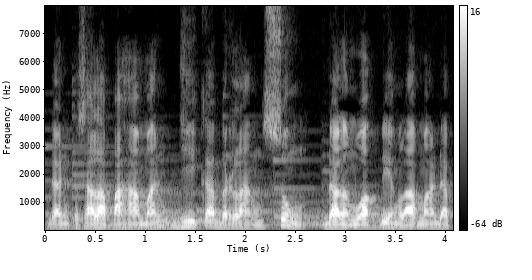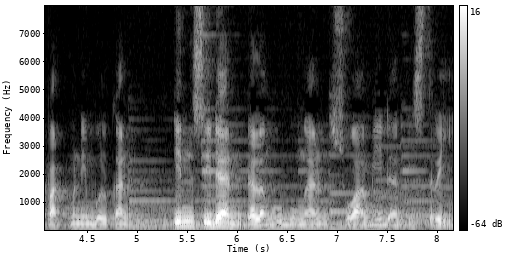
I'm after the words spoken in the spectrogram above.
dan kesalahpahaman jika berlangsung dalam waktu yang lama dapat menimbulkan insiden dalam hubungan suami dan istri.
